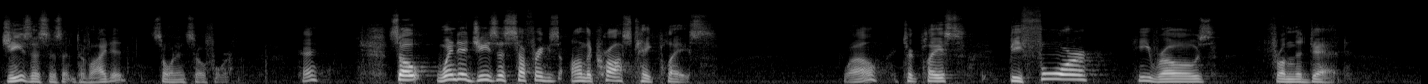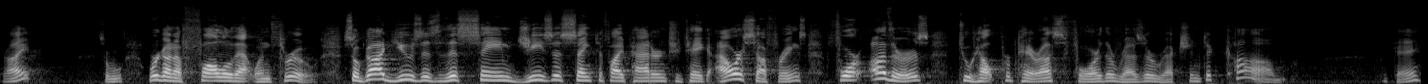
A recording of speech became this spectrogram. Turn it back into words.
Jesus isn't divided so on and so forth. Okay? So, when did Jesus' sufferings on the cross take place? Well, it took place before he rose from the dead. Right? So, we're going to follow that one through. So, God uses this same Jesus sanctified pattern to take our sufferings for others to help prepare us for the resurrection to come. Okay?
